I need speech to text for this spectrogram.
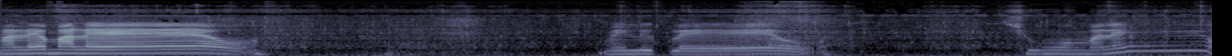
มาแล้วมาแล้ว ไม่ลึกแล้ว ชูงวงมาแล้ว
